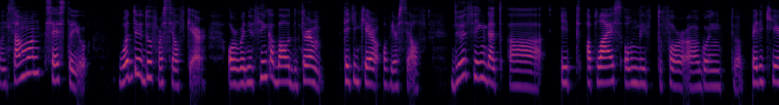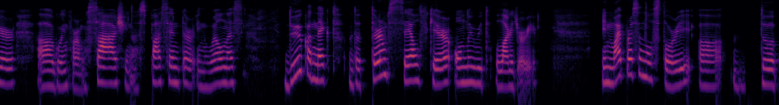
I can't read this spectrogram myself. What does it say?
When someone says to you, what do you do for self-care? Or when you think about the term taking care of yourself, do you think that uh, it applies only to, for uh, going to a pedicure, uh, going for a massage in a spa center, in wellness? Do you connect the term self-care only with luxury? In my personal story, uh, the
